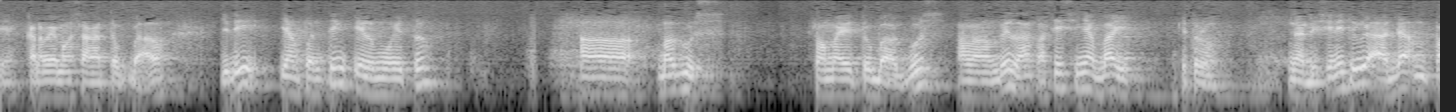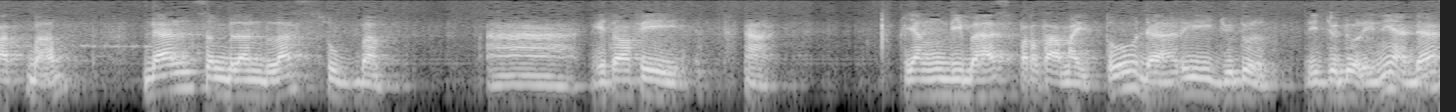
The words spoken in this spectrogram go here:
ya karena memang sangat tebal. Jadi yang penting ilmu itu uh, bagus. Selama itu bagus, alhamdulillah pasti isinya baik gitu loh. Nah di sini juga ada empat bab dan 19 subbab. Nah gitu Afi. Nah yang dibahas pertama itu dari judul. Di judul ini ada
